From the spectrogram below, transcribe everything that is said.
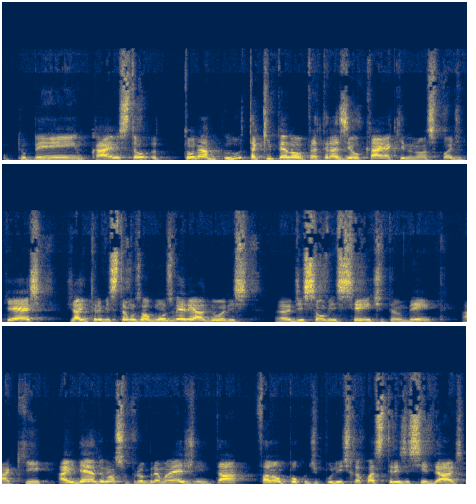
Muito bem, o Caio, estou, estou na luta aqui para trazer o Caio aqui no nosso podcast. Já entrevistamos alguns vereadores uh, de São Vicente também aqui. A ideia do nosso programa é juntar, falar um pouco de política com as 13 cidades.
